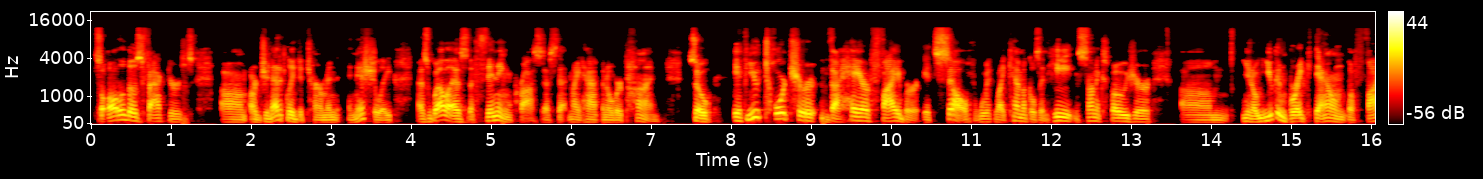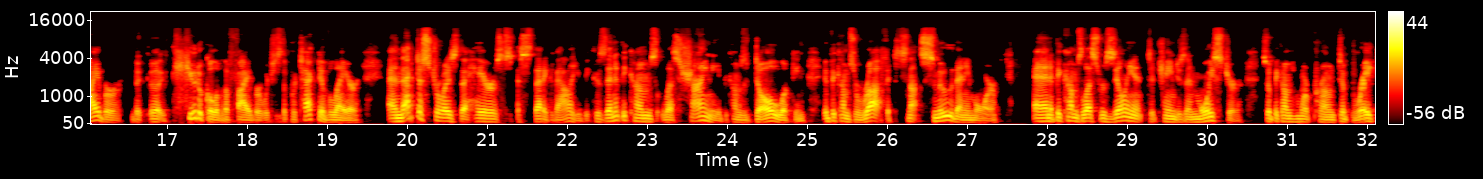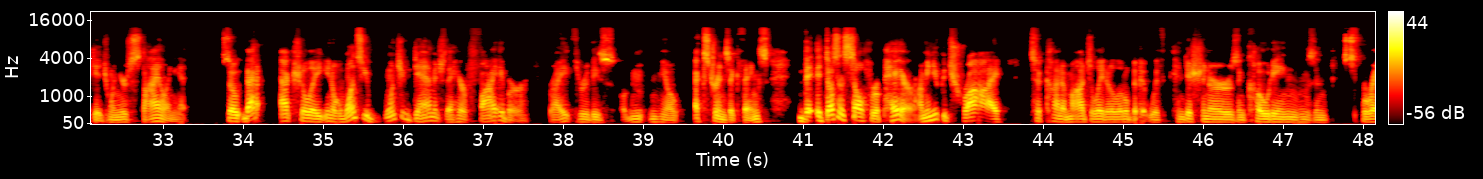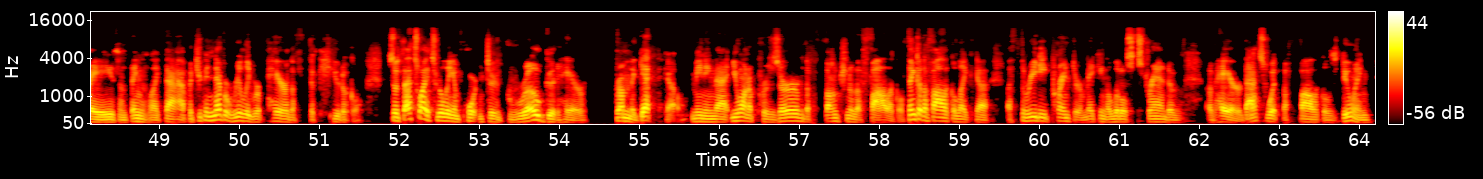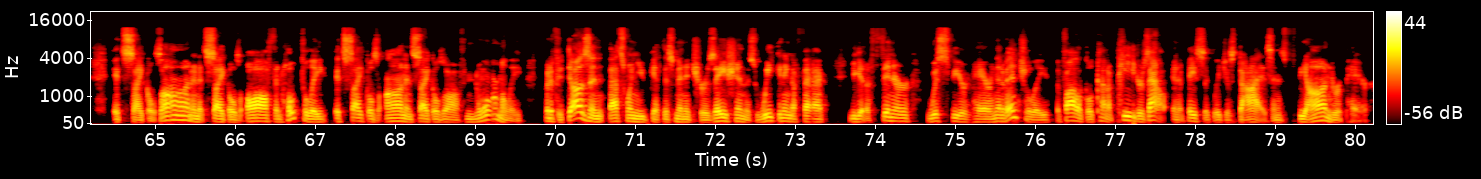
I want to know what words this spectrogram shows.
So all of those factors um, are genetically determined initially, as well as the thinning process that might happen over time. So if you torture the hair fiber itself with like chemicals and heat and sun exposure, um, you know, you can break down the fiber, the, the cuticle of the fiber, which is the protective layer, and that destroys the hair's aesthetic value because then it becomes less shiny, it becomes dull looking, it becomes rough, it's not smooth anymore and it becomes less resilient to changes in moisture. So it becomes more prone to breakage when you're styling it. So that actually, you know, once you once you damage the hair fiber, right, through these mm, you know extrinsic things, it doesn't self repair. I mean, you could try to kind of modulate it a little bit with conditioners and coatings and sprays and things like that, but you can never really repair the, the cuticle. So that's why it's really important to grow good hair from the get go, meaning that you want to preserve the function of the follicle. Think of the follicle like a, a 3D printer making a little strand of, of hair. That's what the follicle is doing. It cycles on and it cycles off, and hopefully it cycles on and cycles off normally. But if it doesn't, that's when you get this miniaturization, this weakening effect. You get a thinner, wispier hair, and then eventually the follicle kind of peters out and it basically just dies and it's beyond repair.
